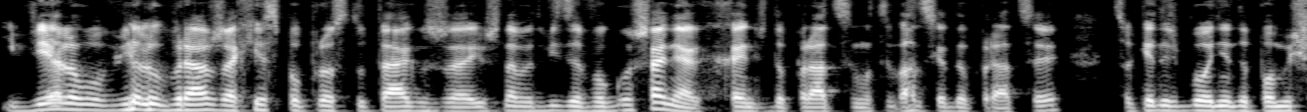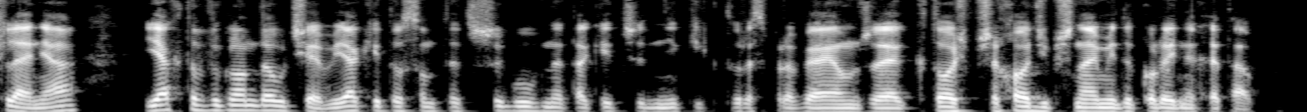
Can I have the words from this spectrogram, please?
I w wielu, w wielu branżach jest po prostu tak, że już nawet widzę w ogłoszeniach chęć do pracy, motywacja do pracy, co kiedyś było nie do pomyślenia. Jak to wygląda u Ciebie? Jakie to są te trzy główne takie czynniki, które sprawiają, że ktoś przechodzi przynajmniej do kolejnych etapów?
